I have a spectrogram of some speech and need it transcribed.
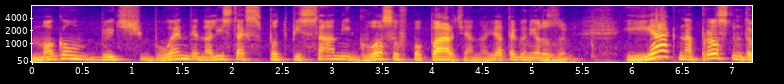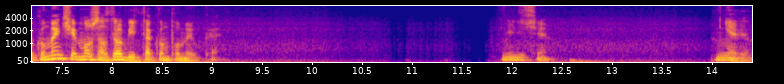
Mogą być błędy na listach z podpisami głosów poparcia. No ja tego nie rozumiem. Jak na prostym dokumencie można zrobić taką pomyłkę? Widzicie? Nie wiem.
